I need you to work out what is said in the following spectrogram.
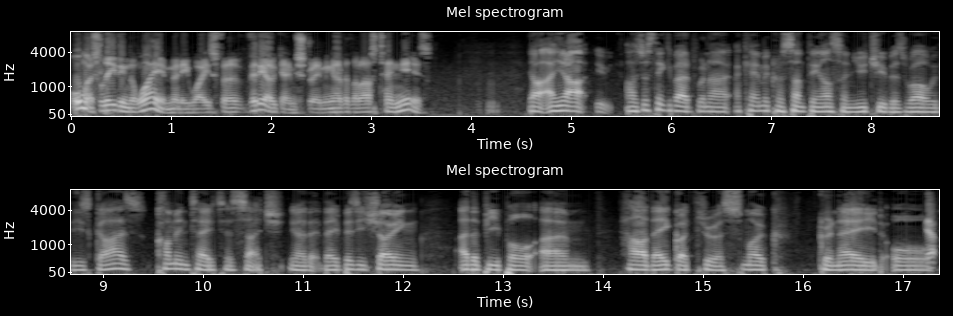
almost leading the way in many ways for video game streaming over the last 10 years. Yeah, I, you know, I was just thinking about when I, I came across something else on YouTube as well, where these guys commentate as such. You know, they, they're busy showing other people um, how they got through a smoke grenade, or Yep.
